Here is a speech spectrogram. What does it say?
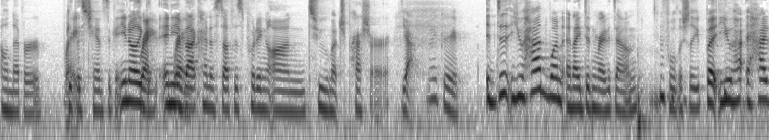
I'll never get this chance again. You know, like Right, any right. of that kind of stuff is putting on too much pressure. yeah i agree It did, you had one, and I didn't write it down foolishly, but you ha had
